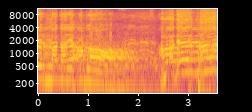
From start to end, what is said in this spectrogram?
শাহপুরানের মাজারে হামলা। আমাদের প্রাণ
